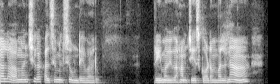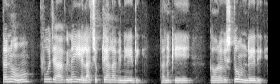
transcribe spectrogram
చాలా మంచిగా కలిసిమెలిసి ఉండేవారు. ప్రేమ వివాహం చేసుకోవడం వలన తను పూజ వినయ్ ఎలా చెప్తే అలా వినేది. తనకి గౌరవిస్తూ ఉండేది.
